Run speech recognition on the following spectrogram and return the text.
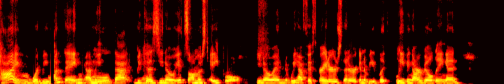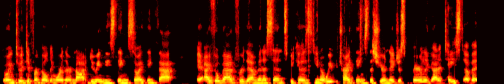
time would be one thing. I mean, Mhm. that because, you know, it's almost April, you know, and we have fifth graders that are going to be li- leaving our building and going to a different building where they're not doing these things. So I think that I feel bad for them in a sense because, you know, we've tried things this year and they just barely got a taste of it.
